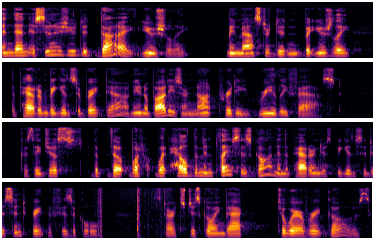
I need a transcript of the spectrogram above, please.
and then as soon as you die, usually, I mean, Master didn't, but usually the pattern begins to break down. You know, bodies are not pretty really fast because they just, the, the, what, what held them in place is gone and the pattern just begins to disintegrate. The physical starts just going back to wherever it goes.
